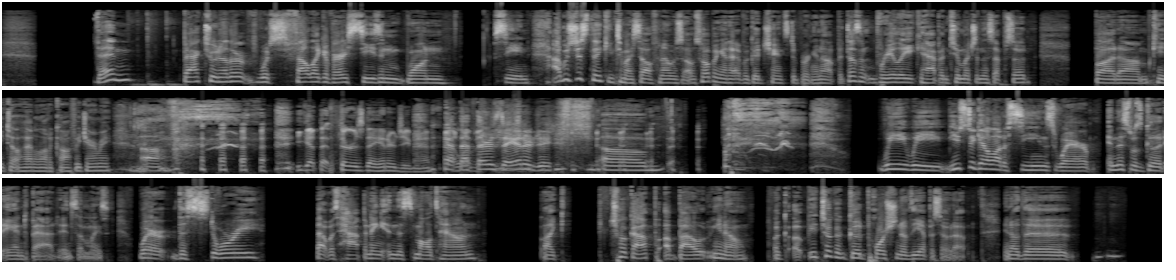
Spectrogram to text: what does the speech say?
Then back to another, which felt like a very season one scene. I was just thinking to myself, and I was I was hoping I'd have a good chance to bring it up. It doesn't really happen too much in this episode, but um, can you tell I had a lot of coffee, Jeremy? Um, you got that Thursday energy, man. I got that it. Thursday energy. Um, we we used to get a lot of scenes where, and this was good and bad in some ways, where the story that was happening in the small town, like took up about you know a, it took a good portion of the episode up. You know the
